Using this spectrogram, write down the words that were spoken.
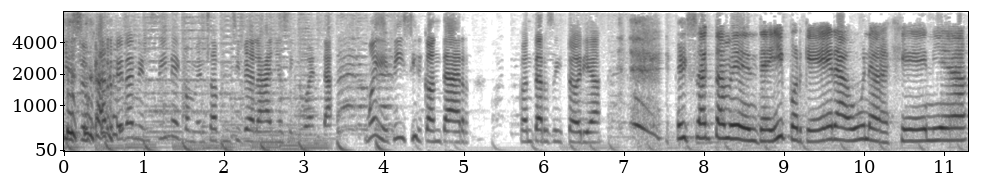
y su carrera en el cine comenzó a principios de los años 50. Muy difícil contar contar su historia. Exactamente, y porque era una genia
